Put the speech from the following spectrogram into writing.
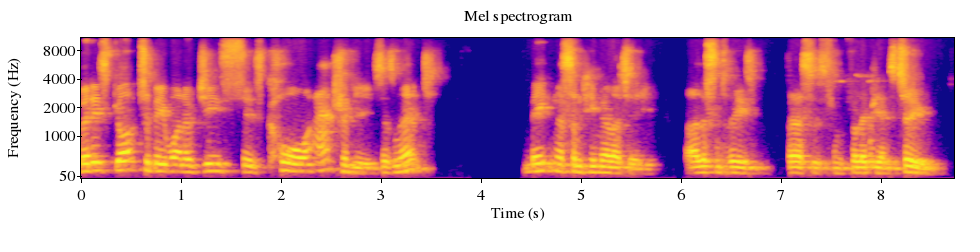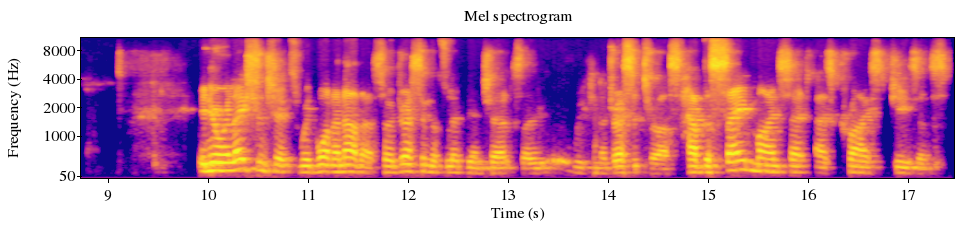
But it's got to be one of Jesus' core attributes, isn't it? Meekness and humility. Uh, listen to these verses from Philippians 2 in your relationships with one another, so addressing the Philippian church, so we can address it to us, have the same mindset as Christ Jesus,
